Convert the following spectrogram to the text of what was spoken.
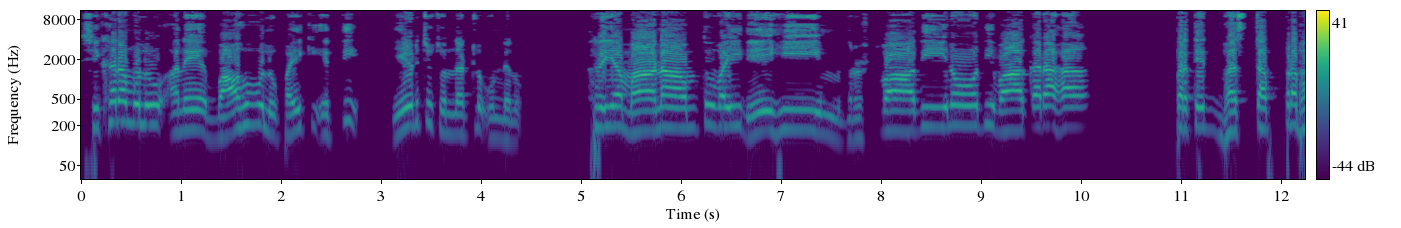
శిఖరములు అనే బాహువులు పైకి ఎత్తి ఏడ్చుచున్నట్లు ఉండెను. హ్రియమాణాం తు వైదేహీం దృష్ట్వాదీనో దివాకర. ప్రతిధ్వస్త ప్రభ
